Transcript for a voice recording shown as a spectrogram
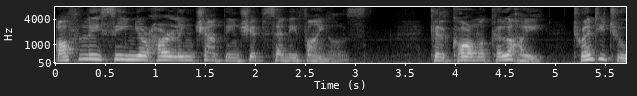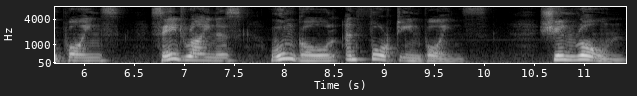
Offaly Senior Hurling Championship Semi Finals. Kilcormac Killoughey, 22 points. St Rynagh's, 1 goal and 14 points. Shinrone,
